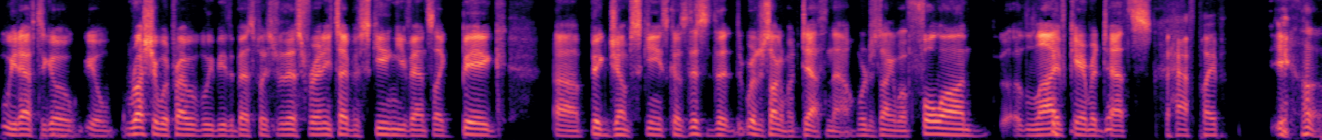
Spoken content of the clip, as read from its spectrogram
we'd have to go you know russia would probably be the best place for this for any type of skiing events like big uh big jump skiing because this is the we're just talking about death now we're just talking about full on live camera deaths The half pipe. yeah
